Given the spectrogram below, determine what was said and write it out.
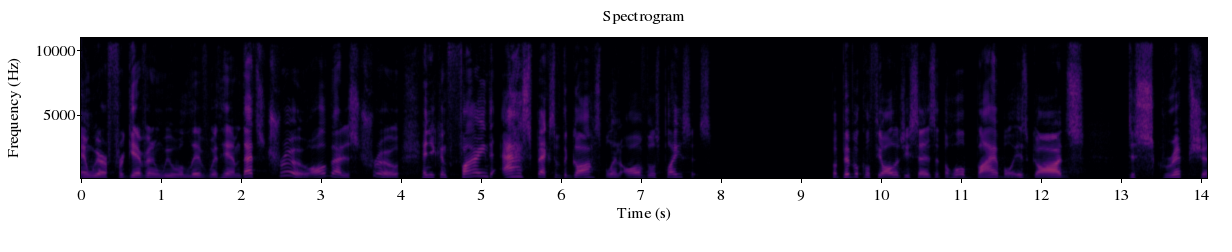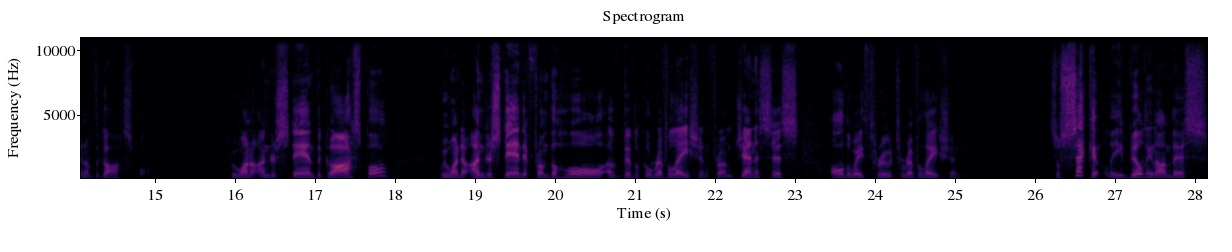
and we are forgiven and we will live with him. That's true. All of that is true. And you can find aspects of the gospel in all of those places. But biblical theology says that the whole Bible is God's description of the gospel. If we want to understand the gospel, we want to understand it from the whole of biblical revelation, from Genesis all the way through to Revelation. So, secondly, building on this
